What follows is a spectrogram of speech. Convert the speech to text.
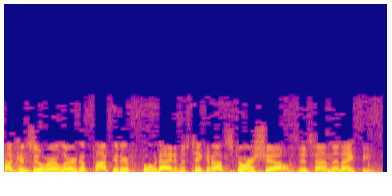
A consumer alert, a popular food item is taken off store shelves. It's on the night beat.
